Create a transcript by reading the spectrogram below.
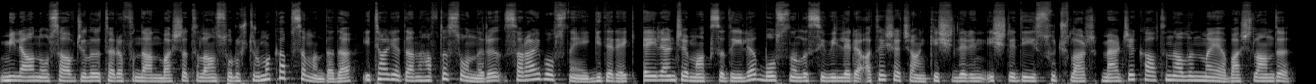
Milano Savcılığı tarafından başlatılan soruşturma kapsamında da İtalya'dan hafta sonları Saraybosna'ya giderek eğlence maksadıyla Bosnalı sivillere ateş açan kişilerin işlediği suçlar mercek altına alınmaya başlandı.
